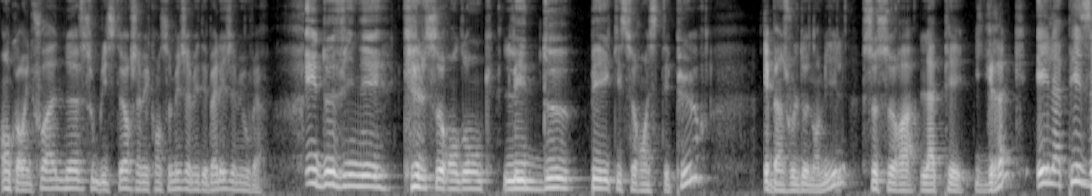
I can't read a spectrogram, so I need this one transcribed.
Encore une fois, 9 sous blister, jamais consommé, jamais déballé, jamais ouvert. Et devinez quels seront donc les deux P qui seront restés purs? Eh bien, je vous le donne en mille, ce sera la PY et la PZ.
